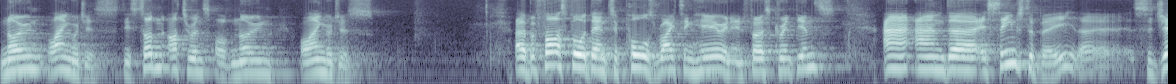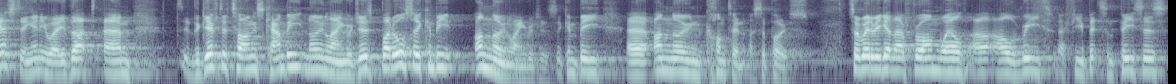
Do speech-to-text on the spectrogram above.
known languages, the sudden utterance of known languages. Uh, but fast forward then to Paul's writing here in, in 1 Corinthians, uh, and uh, it seems to be uh, suggesting, anyway, that um, the gift of tongues can be known languages, but also can be unknown languages. It can be uh, unknown content, I suppose. So, where do we get that from? Well, I'll read a few bits and pieces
